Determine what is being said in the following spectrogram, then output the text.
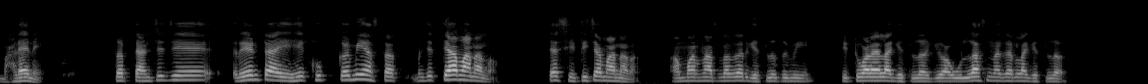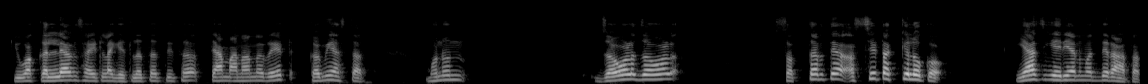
भाड्याने तर त्यांचे जे रेंट आहे हे खूप कमी असतात. म्हणजे त्या मानानं त्या सिटीच्या मानानं. अमरनाथला जर घेतलं तुम्ही टिटवाळ्याला घेतलं किंवा उल्हासनगरला घेतलं किंवा कल्याण साईडला घेतलं तर तिथं त्या मानानं रेट कमी असतात. म्हणून जवळजवळ सत्तर ते अस्सी टक्के लोक याच एरियांमध्ये राहतात.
